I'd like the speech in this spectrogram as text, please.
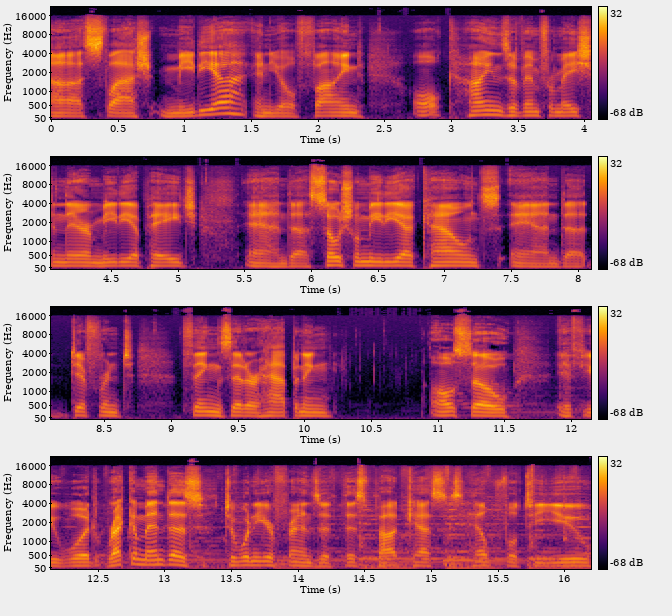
uh, slash media, and you'll find all kinds of information there media page and uh, social media accounts and uh, different things that are happening also if you would recommend us to one of your friends if this podcast is helpful to you.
